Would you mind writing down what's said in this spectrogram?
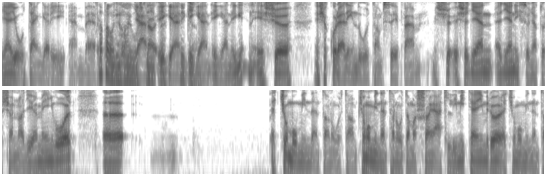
ilyen jó tengeri ember. Hát ahogy a hajós. Igen, Igen. igen, igen, igen, és, és akkor elindultam szépen. És, és egy, ilyen, egy ilyen iszonyatosan nagy élmény volt. Egy csomó mindent tanultam. Csomó mindent tanultam a saját limiteimről, egy csomó mindent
